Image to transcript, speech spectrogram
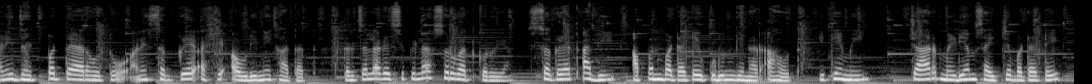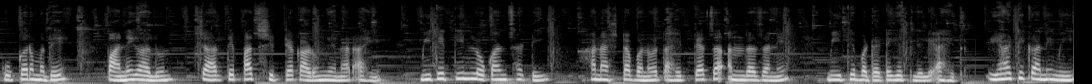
आणि झटपट तयार होतो आणि सगळे असे आवडीने खातात. तर चला रेसिपीला सुरुवात करूया. सगळ्यात आधी आपण बटाटे उकडून घेणार आहोत. इथे मी चार मीडियम साईजचे बटाटे कुकरमध्ये पाणी घालून चार ते पाच शिट्ट्या काढून घेणार आहे. मी इथे तीन लोकांसाठी हा नाश्ता बनवत आहे. त्याचा अंदाजाने मी इथे बटाटे घेतलेले आहेत. ह्या ठिकाणी मी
